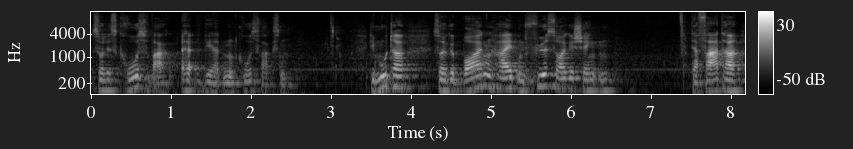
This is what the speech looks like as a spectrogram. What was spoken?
soll es groß äh, werden und groß wachsen. Die Mutter soll Geborgenheit und Fürsorge schenken, der Vater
